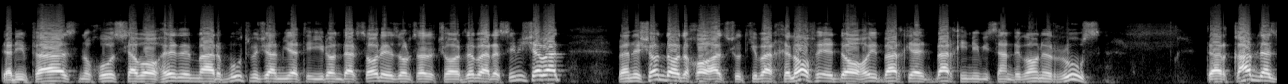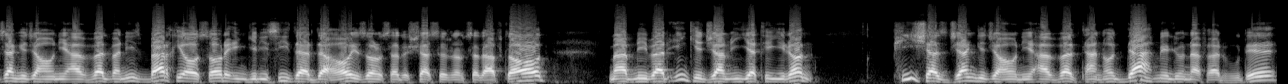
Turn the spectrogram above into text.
در این فصل نخست شواهد مربوط به جمعیت ایران در سال 1914 بررسی می شود و نشان داده خواهد شد که برخلاف ادعاهای برخی, برخی نویسندگان روس در قبل از جنگ جهانی اول و نیز برخی آثار انگلیسی در دهه های 1960 1970 مبنی بر اینکه جمعیت ایران پیش از جنگ جهانی اول تنها ده میلیون نفر بوده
